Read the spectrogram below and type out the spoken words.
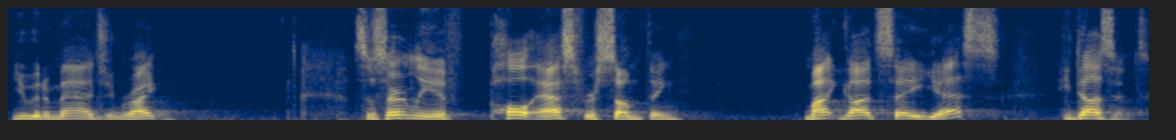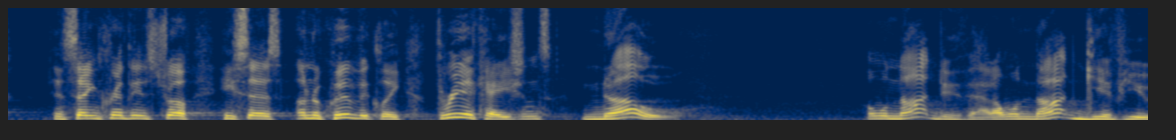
you would imagine, right? So, certainly, if Paul asks for something, might God say yes? He doesn't. In 2 Corinthians 12, he says unequivocally, three occasions, no. I will not do that. I will not give you,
